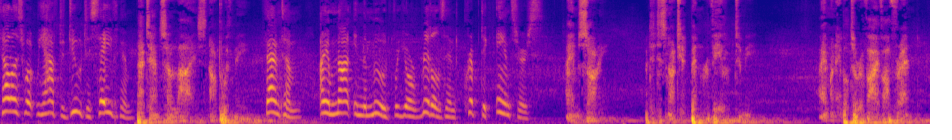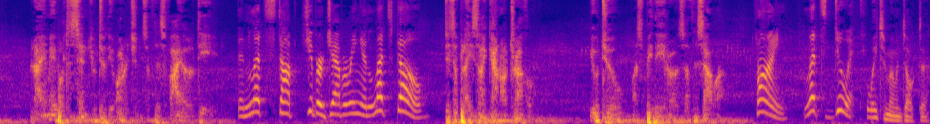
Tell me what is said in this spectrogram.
Tell us what we have to do to save him. That answer lies not with me. Phantom, I am not in the mood for your riddles and cryptic answers. I am sorry, but it has not yet been revealed to me. I am unable to revive our friend, but I am able to send you to the origins of this vile deed. Then let's stop jibber jabbering and let's go. It is a place I cannot travel. You two must be the heroes of this hour. Fine, let's do it. Wait a moment, Doctor.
